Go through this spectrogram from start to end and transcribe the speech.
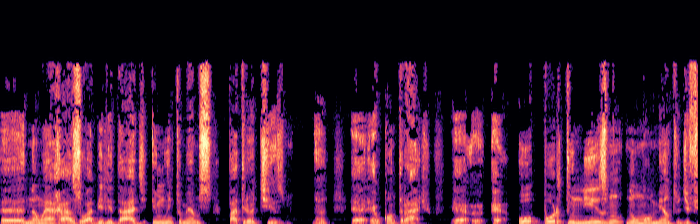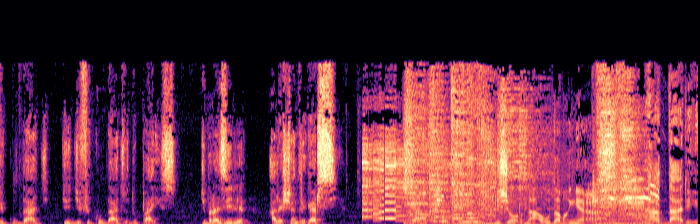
é, não é razoabilidade e muito menos patriotismo. Né? É, é, o contrário. É, é, oportunismo num momento de dificuldade, de dificuldades do país. De Brasília, Alexandre Garcia. Jornal da Manhã. Radares.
